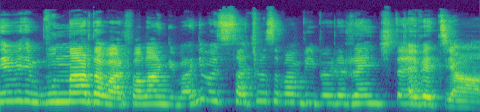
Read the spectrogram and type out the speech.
ne bileyim bunlar da var falan gibi. Hani böyle saçma sapan bir böyle range'de. Evet ya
